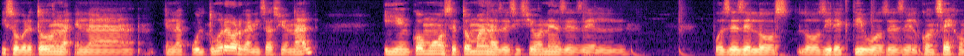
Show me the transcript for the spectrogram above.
y sobre todo en, la, en la cultura organizacional y en cómo se toman las decisiones desde el, pues desde los, los directivos, desde el consejo.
